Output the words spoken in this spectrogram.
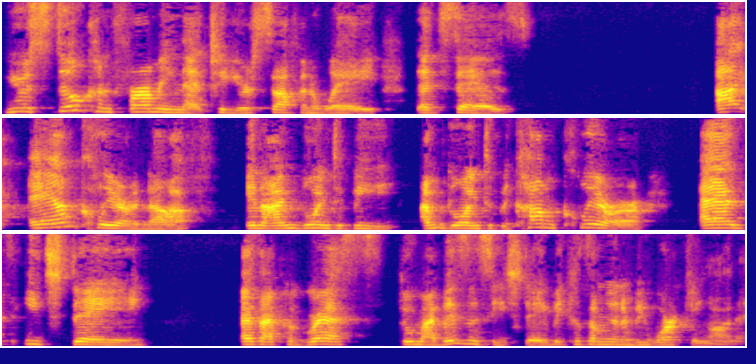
you're still confirming that to yourself in a way that says, I am clear enough and I'm going to be I'm going to become clearer as each day, as I progress through my business each day, because I'm going to be working on it.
